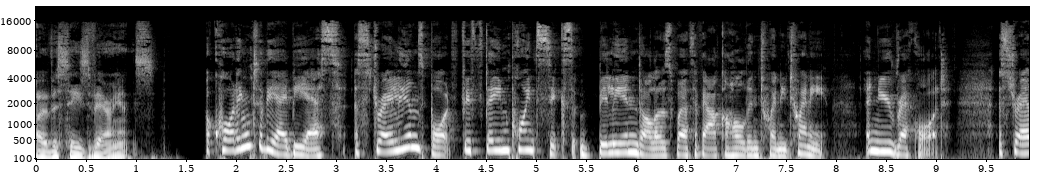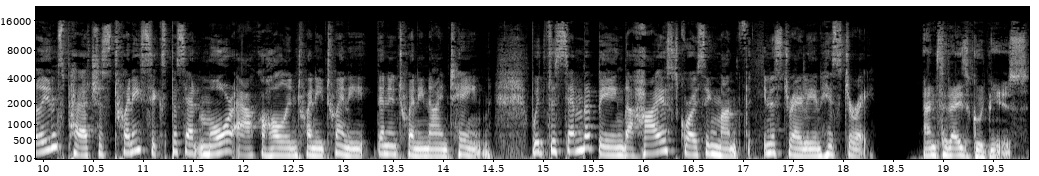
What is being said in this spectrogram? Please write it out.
overseas variants. According to the ABS, Australians bought $15.6 billion worth of alcohol in 2020, a new record. Australians purchased 26% more alcohol in 2020 than in 2019, with December being the highest grossing month in Australian history. And today's good news.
